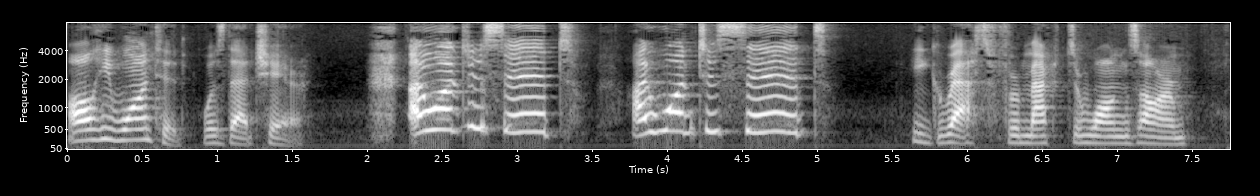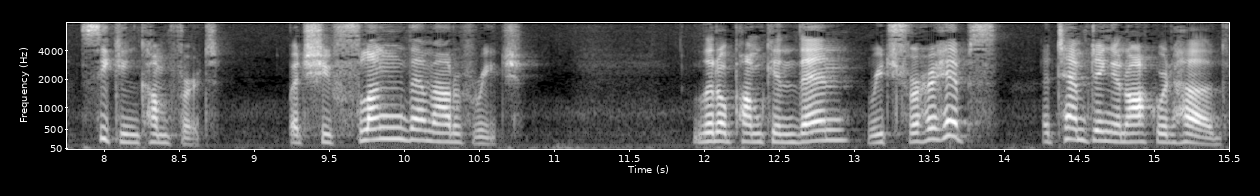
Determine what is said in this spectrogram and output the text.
all he wanted was that chair. I want to sit! I want to sit! He grasped for Master Wang's arm, seeking comfort, but she flung them out of reach. Little Pumpkin then reached for her hips, attempting an awkward hug,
